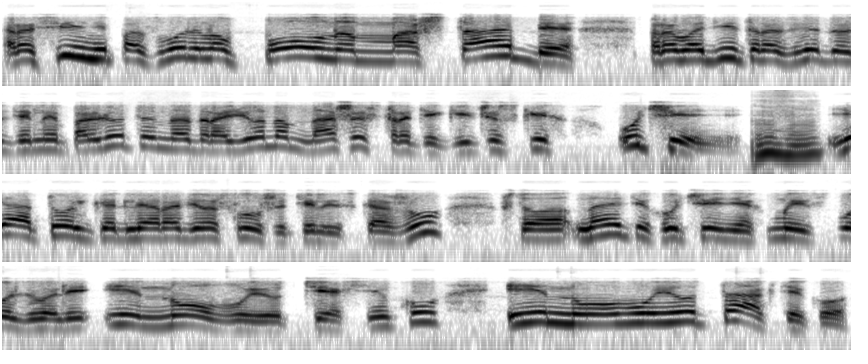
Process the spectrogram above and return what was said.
Россия не позволила в полном масштабе проводить разведывательные полеты над районом наших стратегических учений. Угу. Я только для радиослушателей скажу, что на этих учениях мы использовали и новую технику, и новую тактику.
